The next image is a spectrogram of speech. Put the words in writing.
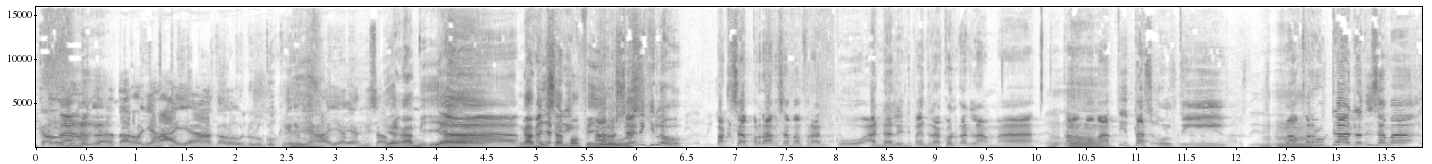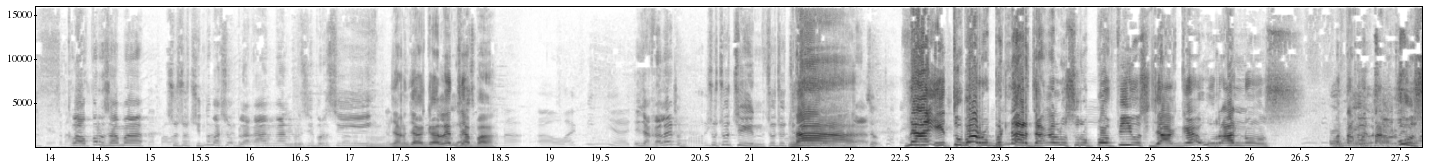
Kalau dulu ya taruhnya Haya kalau dulu gue kirimnya Haya yang disambung ya nggak ya makanya bisa Povius Harusnya ini gilo. Paksa perang sama Franco, andalin di Pendragon kan lama. Kalau mau mati tas ulti. Clover udah nanti sama Clover sama Susu Cintu masuk belakangan bersih-bersih. yang jaga lane siapa Ya kalian Susu Cin, Susu Cin. Nah, nah itu baru benar. Jangan lu suruh Povius jaga Uranus. Mentang-mentang us.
